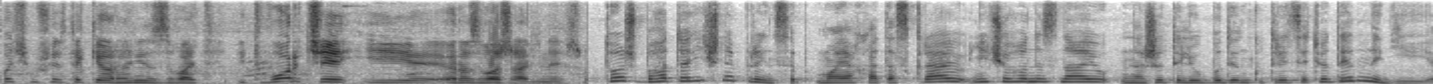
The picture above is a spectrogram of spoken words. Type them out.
хочемо щось таке організувати і творче, і розважальне. Тож багаторічний принцип Моя хата з краю нічого не знаю на жителів будинку 31 не діє.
